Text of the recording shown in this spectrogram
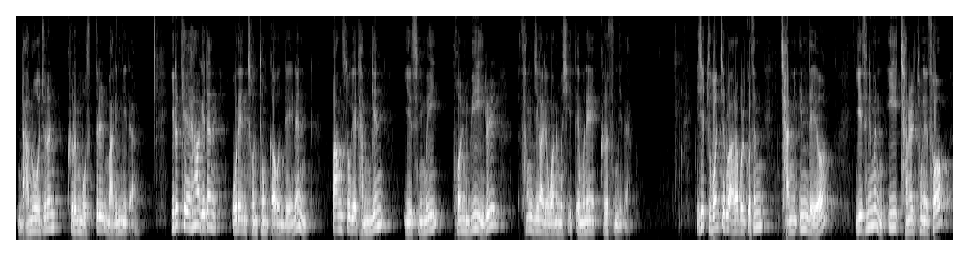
나누어 주는 그런 모습들 말입니다. 이렇게 행하게 된 오랜 전통 가운데에는 빵 속에 담긴 예수님의 권위를 상징하려고 하는 것이기 때문에 그렇습니다. 이제 두 번째로 알아볼 것은 잔인데요. 예수님은 이 잔을 통해서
